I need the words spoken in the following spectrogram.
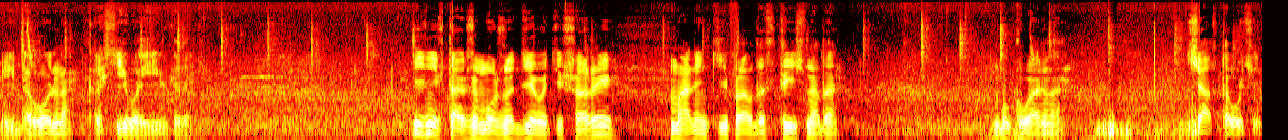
и довольно красивая изгородь. Из них также можно делать и шары. Маленькие, правда, стричь надо буквально часто очень.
